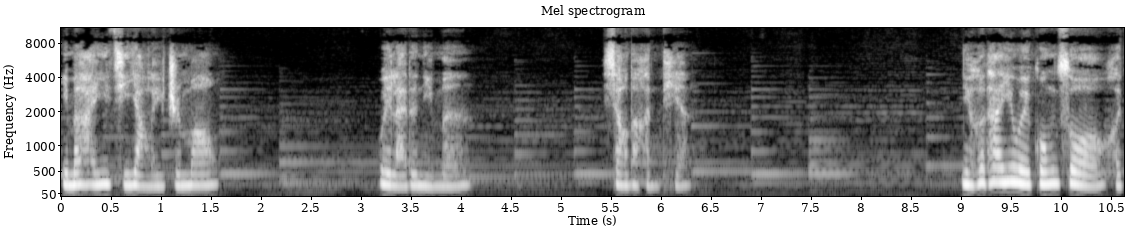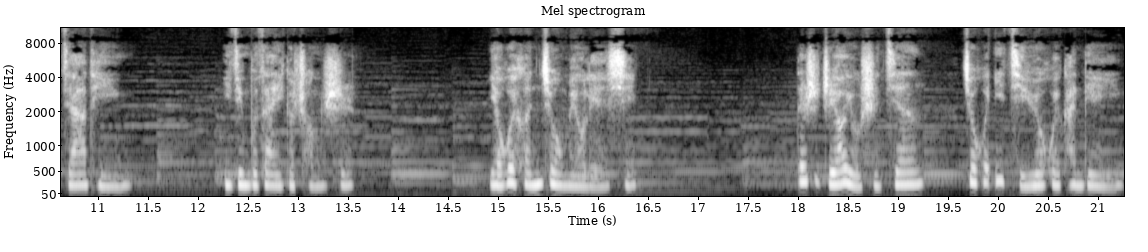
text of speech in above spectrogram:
你们还一起养了一只猫。未来的你们笑得很甜。你和他因为工作和家庭已经不在一个城市，也会很久没有联系。但是只要有时间，就会一起约会看电影。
